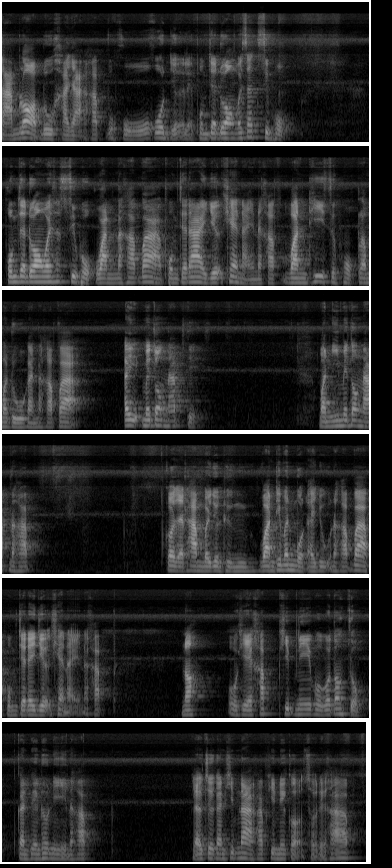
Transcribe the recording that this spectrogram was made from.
สามรอบดูขยะครับ โอ้โห โคตรเยอะเลย ผมจะดองไว้สักสิบหก ผมจะดองไว้สักสิบหกวันนะครับ ว่าผมจะได้เยอะแค่ไหนนะครับ วันที่สิบหกเรามาดูกันนะครับ ว่าเอ้ไม่ต้องนับสิวันนี้ไม่ต้องนับนะครับ ก็จะทำไปจนถึงวันที่มันหมดอายุนะครับ ว่าผมจะได้เยอะแค่ไหนนะครับเนาะโอเคครับคลิปนี้ผมก็ต้องจบกันเพียงเท่านี้นะครับ แล้วเจอกันคลิปหน้าครับคลิปนี้ก็สวัสดีครับ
